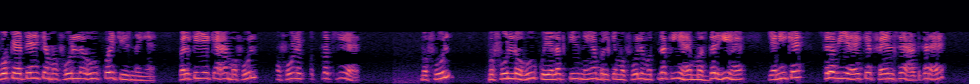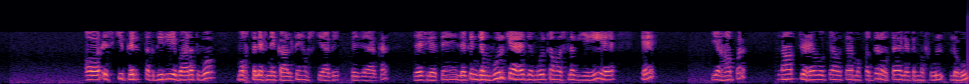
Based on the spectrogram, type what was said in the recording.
وہ کہتے ہیں کہ مفول لہو کوئی چیز نہیں ہے، بلکہ یہ کیا ہے؟ مفول مفول ایک مطلق ہی ہے۔ مفول مفول لہو کوئی الگ چیز نہیں ہے، بلکہ مفول مطلق ہی ہے مزدر ہی ہے۔ یعنی کہ صرف یہ ہے کہ فیل سے ہٹ کر ہے۔ اور اس کی پھر تقدیری عبارت وہ مختلف نکالتے ہیں، اس کی آگے جا کر دیکھ لیتے ہیں۔ لیکن جمہور کیا ہے؟ جمہور کا مسلک یہی ہے کہ یہاں پر لام جو ہے وہ کیا ہوتا ہے؟ مقدر ہوتا ہے، لیکن مفول لہو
